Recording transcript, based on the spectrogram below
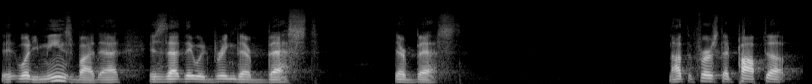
what he means by that is that they would bring their best. Their best. Not the first that popped up,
